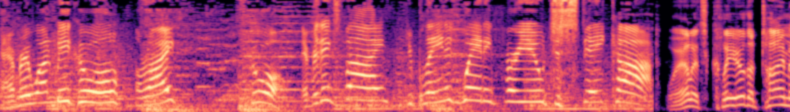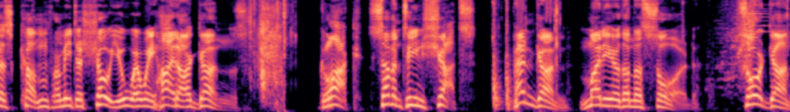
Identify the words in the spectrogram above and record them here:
Everyone be cool, all right? Cool. Everything's fine. Your plane is waiting for you. Just stay calm. Well, it's clear the time has come for me to show you where we hide our guns. Glock, 17 shots. Pen gun, mightier than the sword. Sword gun,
